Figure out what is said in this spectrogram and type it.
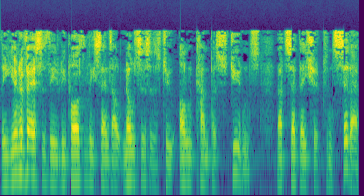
the university reportedly sent out notices to on-campus students that said they should consider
